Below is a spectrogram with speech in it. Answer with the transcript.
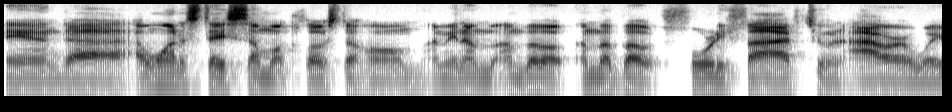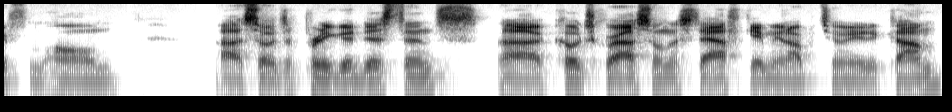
and uh, I want to stay somewhat close to home. I mean, I'm, I'm about I'm about 45 to an hour away from home, uh, so it's a pretty good distance. Uh, Coach Grasso on the staff gave me an opportunity to come.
